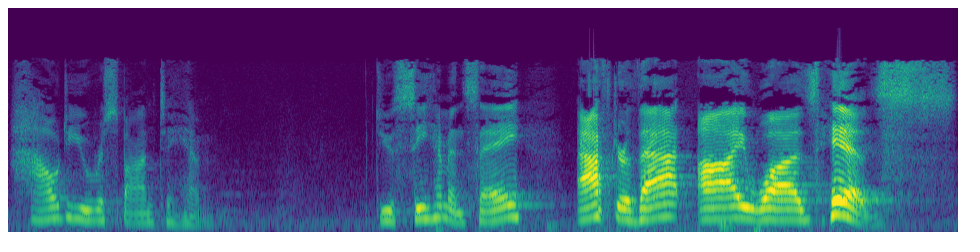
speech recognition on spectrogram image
how do you respond to him? Do you see him and say, After that I was his?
